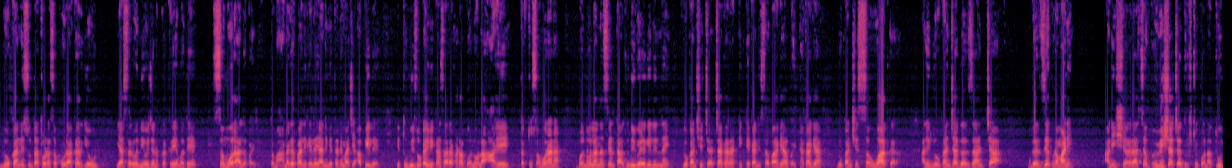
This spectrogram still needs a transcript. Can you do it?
लोकांनीसुद्धा थोडासा पुढाकार घेऊन या सर्व नियोजन प्रक्रियेमध्ये समोर आलं पाहिजे. तर महानगरपालिकेला या निमित्ताने माझी अपील आहे की तुम्ही जो काही विकास आराखडा बनवला आहे तर तो समोर आणा. बनवला नसेल तर अजूनही वेळ गेलेली नाही. लोकांशी चर्चा करा ठिकठिकाणी सभा घ्या बैठका घ्या. लोकांशी संवाद करा. आणि लोकांच्या गरजांच्या गरजेप्रमाणे आणि शहराचं भविष्याच्या दृष्टिकोनातून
